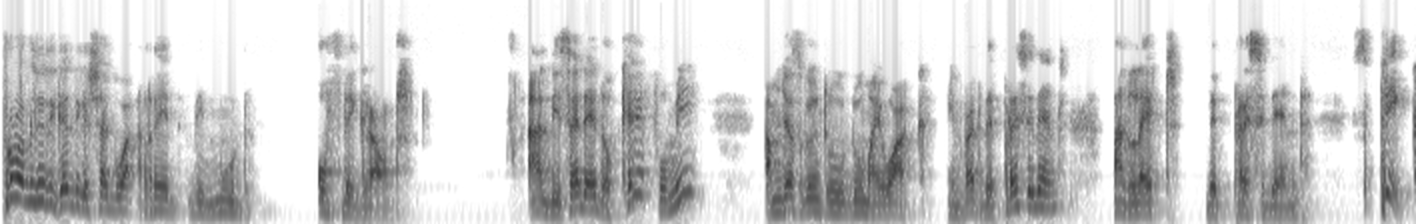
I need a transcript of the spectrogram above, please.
Probably Rigathi Gachagua read the mood of the ground and decided, okay, for me, I'm just going to do my work, invite the president and let the president speak.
